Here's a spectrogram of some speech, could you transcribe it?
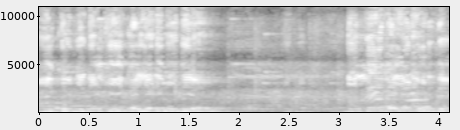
ഈ കുഞ്ഞുങ്ങൾക്ക് ഈ കയ്യടി മതിയോ? നല്ലൊരു കയ്യടി കൊടുത്തേ.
